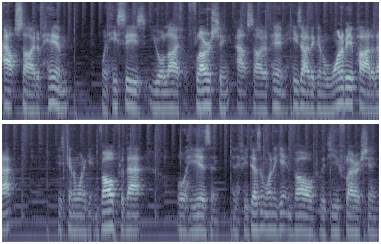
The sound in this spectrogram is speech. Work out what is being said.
outside of him, when he sees your life flourishing outside of him, he's either going to want to be a part of that, he's going to want to get involved with that, or he isn't. And if he doesn't want to get involved with you flourishing,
